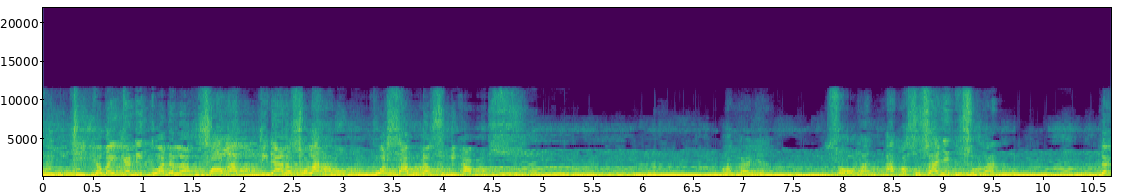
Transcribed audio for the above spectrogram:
Kunci kebaikan itu adalah sholat. Tidak ada sholatmu, puasamu langsung dihapus. Makanya sholat. Apa susahnya itu sholat? Tidak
